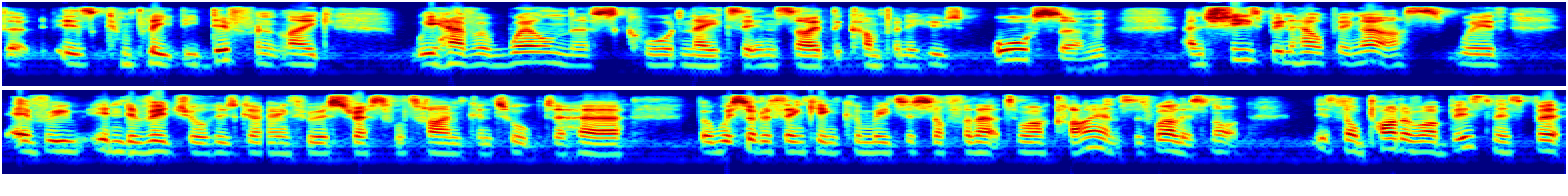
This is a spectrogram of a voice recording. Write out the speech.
that is completely different, like we have a wellness coordinator inside the company who's awesome and she's been helping us with every individual who's going through a stressful time can talk to her. But we're sort of thinking can we just offer that to our clients as well? It's not it's not part of our business but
